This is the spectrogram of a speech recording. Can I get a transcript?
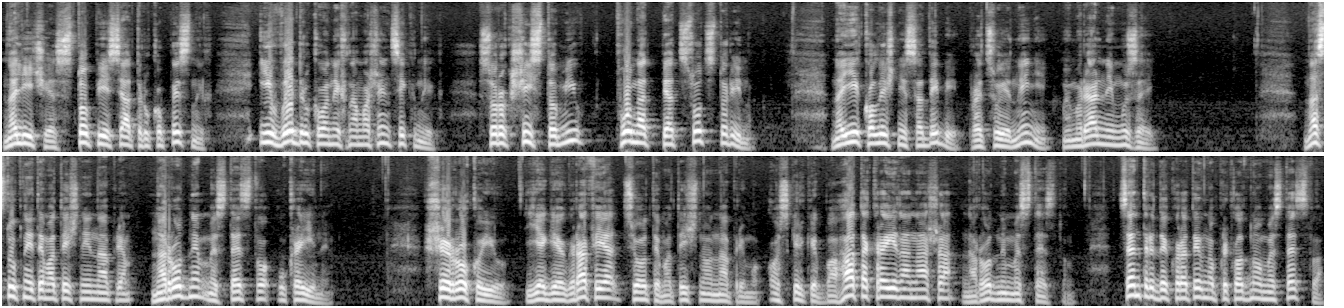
налічує 150 рукописних і видрукованих на машинці книг, 46 томів, понад 500 сторінок. На її колишній садибі працює нині меморіальний музей. Наступний тематичний напрям народне мистецтво України. Широкою є географія цього тематичного напряму, оскільки багата країна наша народним мистецтвом. Центри декоративно-прикладного мистецтва,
